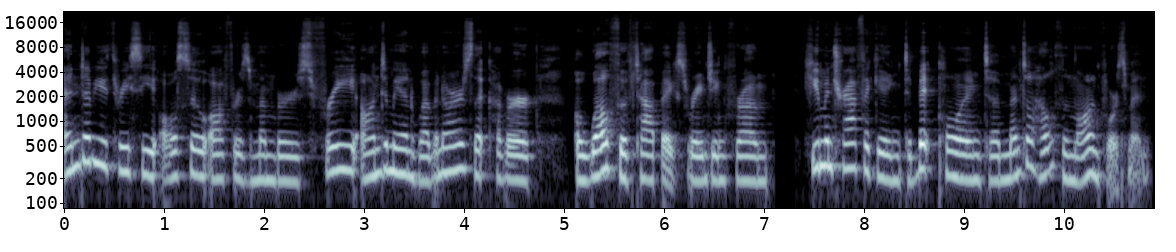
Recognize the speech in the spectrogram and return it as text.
NW3C also offers members free on demand webinars that cover a wealth of topics ranging from human trafficking to Bitcoin to mental health and law enforcement.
